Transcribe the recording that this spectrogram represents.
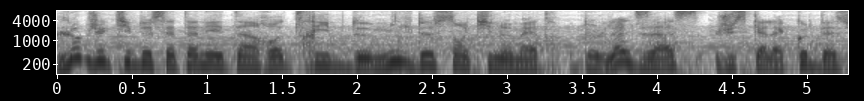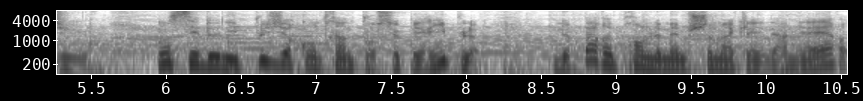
L'objectif de cette année est un road trip de 1200 km de l'Alsace jusqu'à la Côte d'Azur. On s'est donné plusieurs contraintes pour ce périple. Ne pas reprendre le même chemin que l'année dernière,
